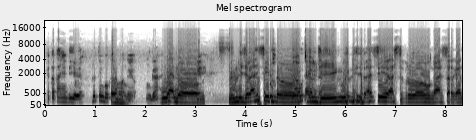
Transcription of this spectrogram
kita tanya dia ya lu tim boker apa Oh. enggak enggak Enggak dong. Belum dijelasin dong, anjing. Belum dijelasin. Astagfirullah, mau ngasar kan.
